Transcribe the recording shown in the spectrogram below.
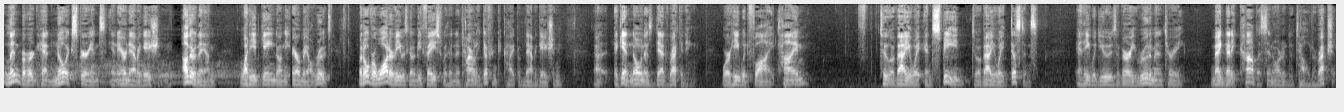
Lindbergh had no experience in air navigation other than what he had gained on the airmail routes. But over water, he was going to be faced with an entirely different type of navigation, uh, again known as dead reckoning, where he would fly time, to evaluate, and speed to evaluate distance, and he would use a very rudimentary magnetic compass in order to tell direction.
